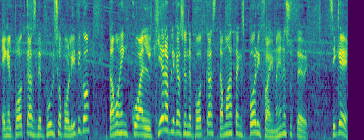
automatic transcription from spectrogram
en el podcast de Pulso Político. Estamos en cualquier aplicación de podcast. Estamos hasta en Spotify, imagínense ustedes. Así que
